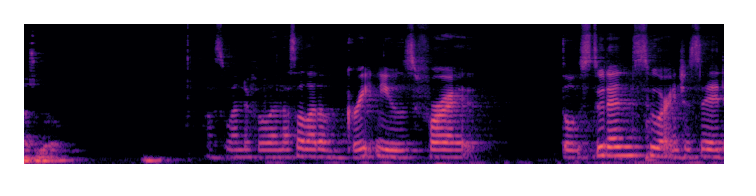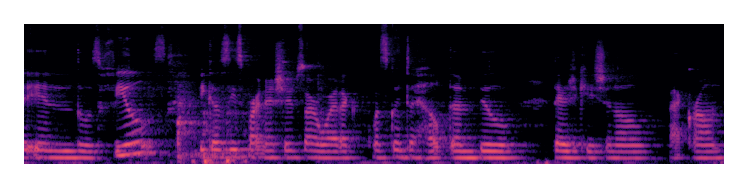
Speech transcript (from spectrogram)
as well. That's wonderful, and that's a lot of great news for those students who are interested in those fields because these partnerships are what what's going to help them build their educational background.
